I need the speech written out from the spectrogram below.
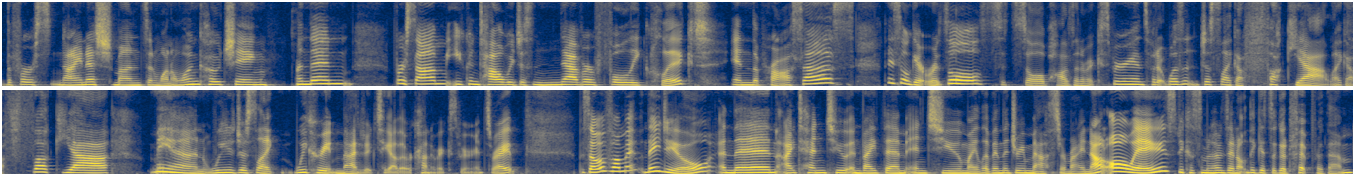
the first nine ish months in one on one coaching. And then for some, you can tell we just never fully clicked in the process. They still get results, it's still a positive experience, but it wasn't just like a fuck yeah, like a fuck yeah, man, we just like, we create magic together kind of experience, right? But some of them they do. And then I tend to invite them into my Living the Dream mastermind. Not always, because sometimes I don't think it's a good fit for them.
